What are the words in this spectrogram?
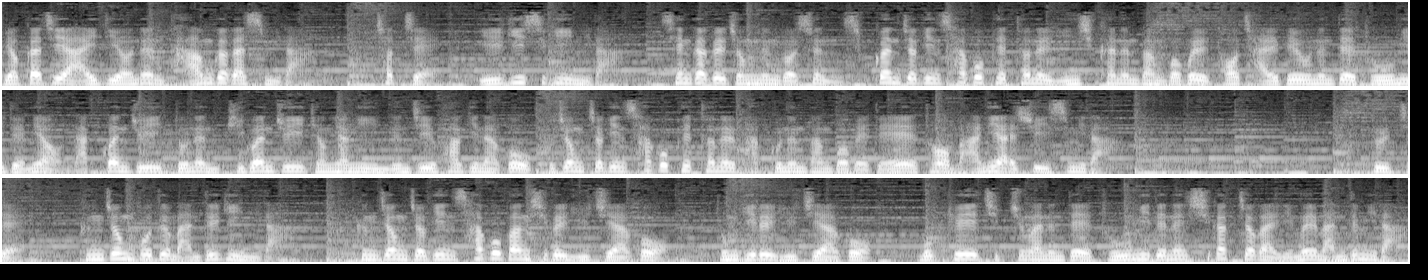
몇 가지 아이디어는 다음과 같습니다. 첫째, 일기 쓰기입니다. 생각을 적는 것은 습관적인 사고 패턴을 인식하는 방법을 더 잘 배우는 데 도움이 되며 낙관주의 또는 비관주의 경향이 있는지 확인하고 부정적인 사고 패턴을 바꾸는 방법에 대해 더 많이 알 수 있습니다. 둘째, 긍정보드 만들기입니다. 긍정적인 사고방식을 유지하고, 동기를 유지하고, 목표에 집중하는 데 도움이 되는 시각적 알림을 만듭니다.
